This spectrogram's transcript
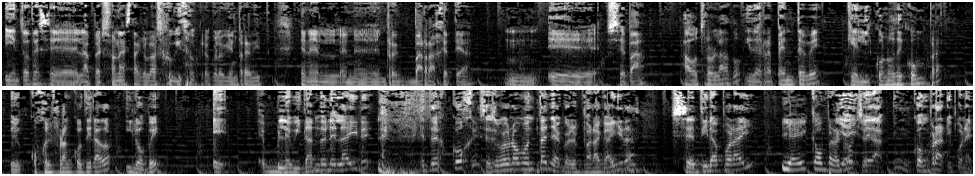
Y entonces eh, la persona esta que lo ha subido, creo que lo vi en Reddit, en el, en el Reddit barra GTA, mm, eh, se va a otro lado y de repente ve que el icono de compra, eh, coge el francotirador y lo ve eh, levitando en el aire. Entonces coge, se sube a una montaña con el paracaídas, se tira por ahí Y ahí compra el y ahí coche. le da pum, comprar y pone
